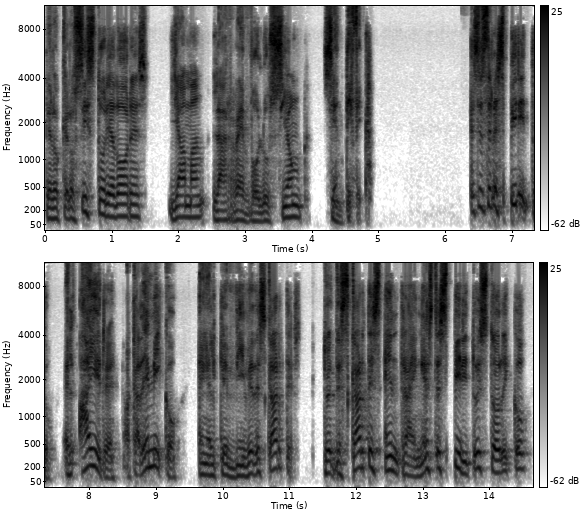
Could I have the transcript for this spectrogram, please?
de lo que los historiadores llaman la revolución científica. Ese es el espíritu, el aire académico en el que vive Descartes. Descartes entra en este espíritu histórico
